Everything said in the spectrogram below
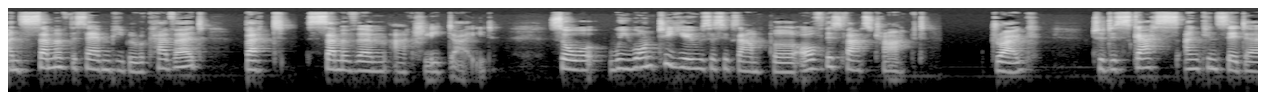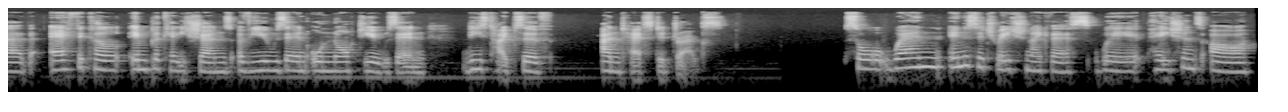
and some of the seven people recovered, but some of them actually died. So, we want to use this example of this fast tracked drug to discuss and consider the ethical implications of using or not using these types of untested drugs. So, when in a situation like this where patients are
